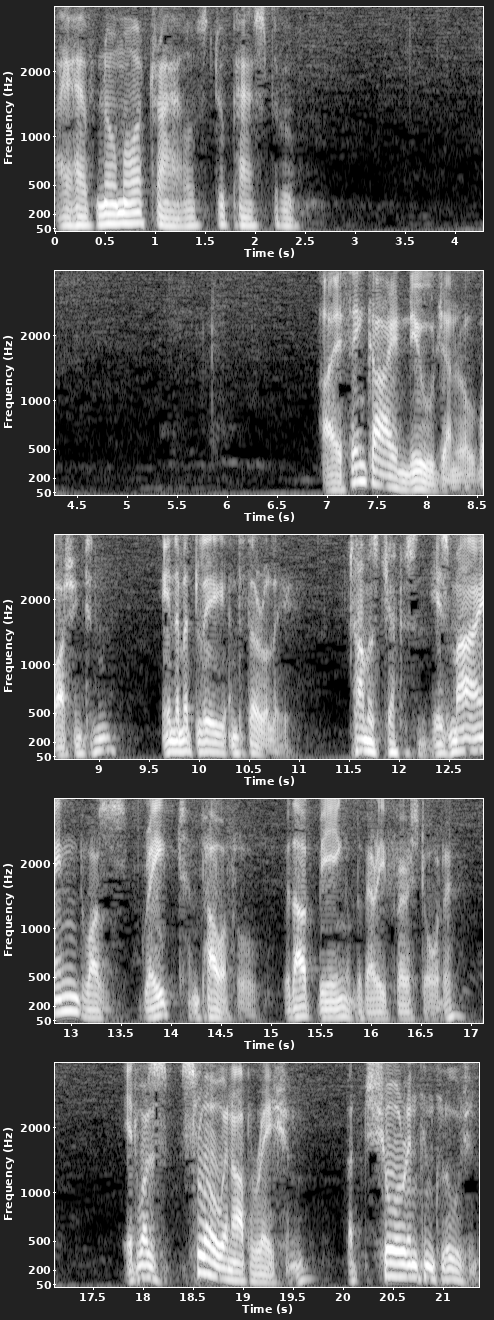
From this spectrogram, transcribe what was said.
I have no more trials to pass through. I think I knew General Washington intimately and thoroughly. Thomas Jefferson. His mind was great and powerful without being of the very first order. It was slow in operation, but sure in conclusion.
